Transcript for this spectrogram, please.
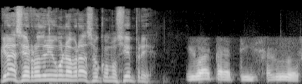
Gracias, Rodrigo. Un abrazo, como siempre. Igual para ti. Saludos.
